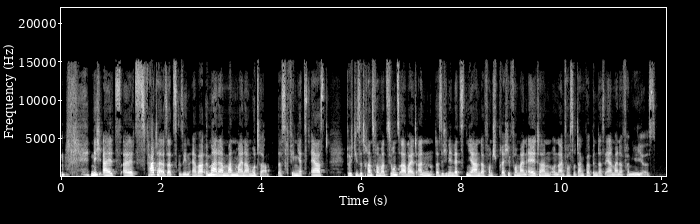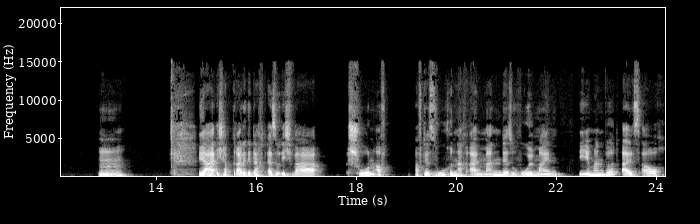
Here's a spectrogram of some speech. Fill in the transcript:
nicht als, als Vaterersatz gesehen. Er war immer der Mann meiner Mutter. Das fing jetzt erst durch diese Transformationsarbeit an, dass ich in den letzten Jahren davon spreche von meinen Eltern und einfach so dankbar bin, dass er in meiner Familie ist. Mhm. Ja, ich habe gerade gedacht, also ich war schon auf, auf der Suche nach einem Mann, der sowohl mein Ehemann wird, als auch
